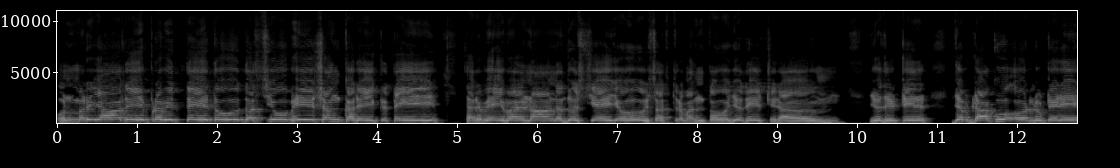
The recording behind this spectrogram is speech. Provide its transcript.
उन्मर्यादे प्रवृत्ते तो दस्योभे शंकरे कृते। सर्वे वर्णान दुष्य दुष्येयो शस्त्रवंतो युधिष्ठिर युधिष्ठिर, जब डाकू और लुटेरे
